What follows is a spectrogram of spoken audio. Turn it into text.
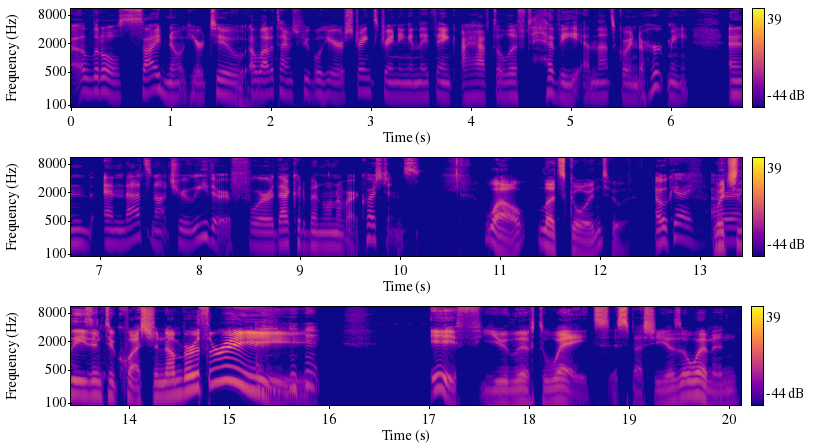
A little side note here too. A Mhm. lot of times people hear strength training and they think I have to lift heavy and that's going to hurt me. And and that's not true either. For that could have been one of our questions. Well, let's go into it. Okay. Which right. leads into question number three. if you lift weights, especially as a woman,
